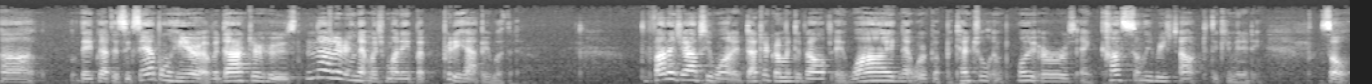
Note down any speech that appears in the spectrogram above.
uh, they've got this example here of a doctor who's not earning that much money but pretty happy with it. To find the jobs he wanted, Dr. Grumet developed a wide network of potential employers and constantly reached out to the community. So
